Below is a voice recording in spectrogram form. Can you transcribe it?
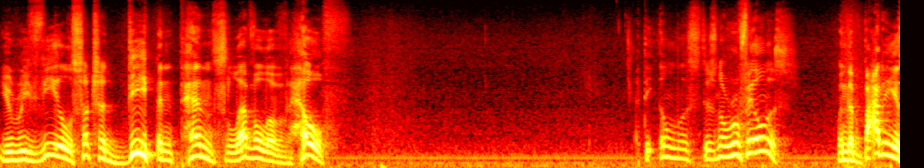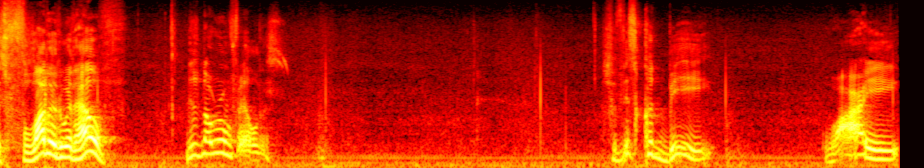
You reveal such a deep, intense level of health. At the illness, there's no room for illness. When the body is flooded with health, There's no room for illness. So this could be why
